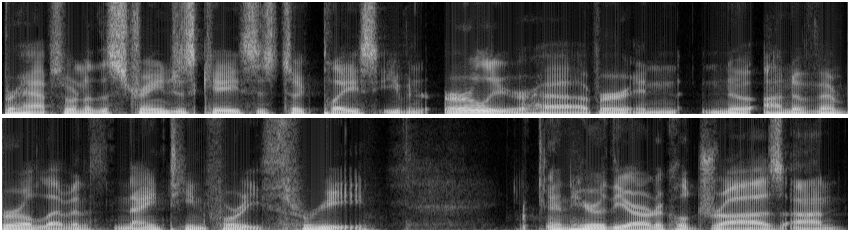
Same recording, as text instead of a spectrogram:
Perhaps one of the strangest cases took place even earlier, however, in no, on November 11th, 1943. And here the article draws on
